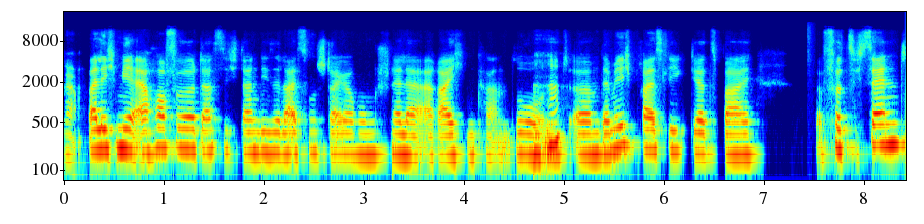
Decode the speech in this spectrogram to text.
ja. weil ich mir erhoffe, dass ich dann diese Leistungssteigerung schneller erreichen kann. So, mhm. und ähm, der Milchpreis liegt jetzt bei 40 Cent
